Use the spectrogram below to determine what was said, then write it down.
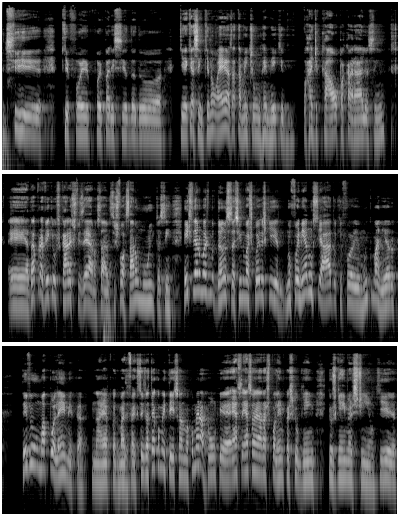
de que foi, foi parecida do que, que assim que não é exatamente um remake radical pra caralho assim. É, dá pra ver que os caras fizeram sabe? Se esforçaram muito assim. Eles fizeram umas mudanças assim umas coisas que não foi nem anunciado que foi muito maneiro Teve uma polêmica na época do Mass Effect 6, eu até comentei isso, mas como era bom que essa, essa era as polêmicas que, o game, que os gamers tinham, que,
